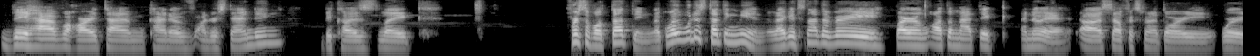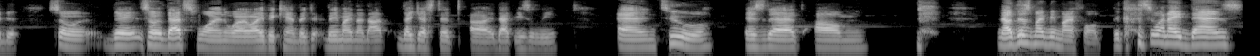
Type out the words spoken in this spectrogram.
they have a hard time kind of understanding because like first of all tutting like what, what does tutting mean? Like it's not a very parang automatic ano eh, uh, self-explanatory word. So they so that's one why, why they can't they might not, not digest it uh, that easily and two is that um now this might be my fault because when i dance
